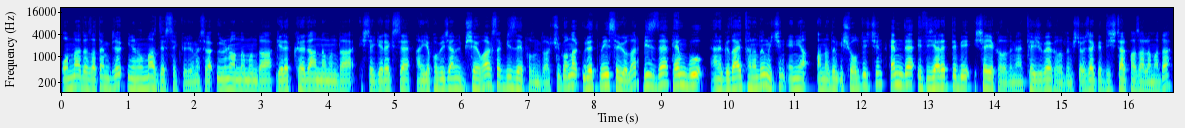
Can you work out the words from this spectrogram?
Onlar da zaten bize inanılmaz destek veriyor. Mesela ürün anlamında, gerek kredi anlamında, işte gerekse hani yapabileceğimiz bir şey varsa biz de yapalım diyorlar. Çünkü onlar üretmeyi seviyorlar. Biz de hem bu yani gıdayı tanıdığım için, en iyi anladığım iş olduğu için hem de e-ticarette bir şey yakaladım. Yani tecrübe yakaladım. İşte özellikle dijital pazarlamada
